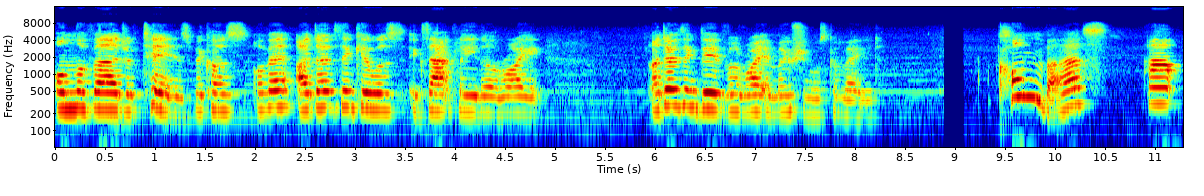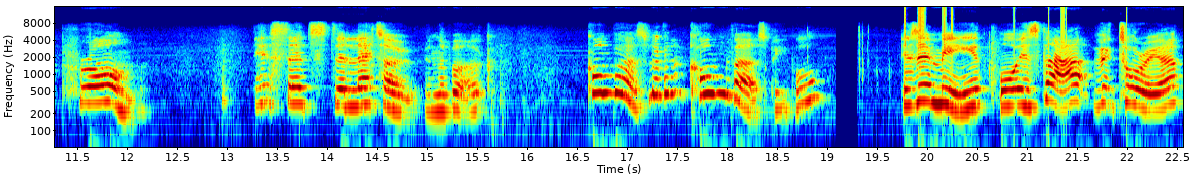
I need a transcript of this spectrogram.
on the verge of tears because of it. I don't think it was exactly the right. I don't think the, the right emotion was conveyed. Converse at prom. It said stiletto in the book. Converse, look at that Converse, people. Is it me, or is that Victoria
